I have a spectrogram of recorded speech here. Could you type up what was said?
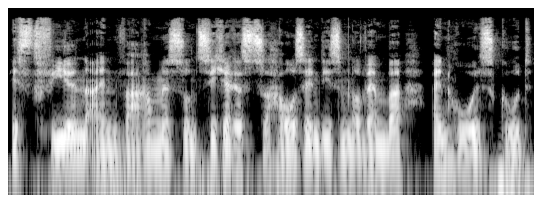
ist vielen ein warmes und sicheres Zuhause in diesem November ein hohes Gut,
